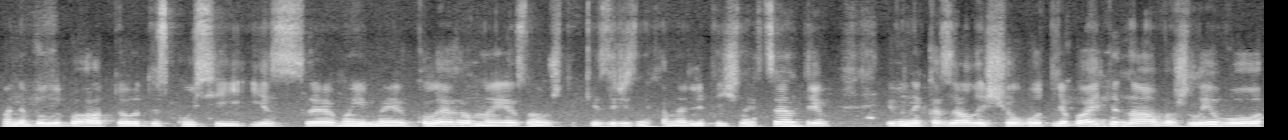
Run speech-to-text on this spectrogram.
в мене були багато дискусій із е, моїми колегами знову ж таки з різних аналітичних центрів, і вони казали, що от для Байдена важливо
